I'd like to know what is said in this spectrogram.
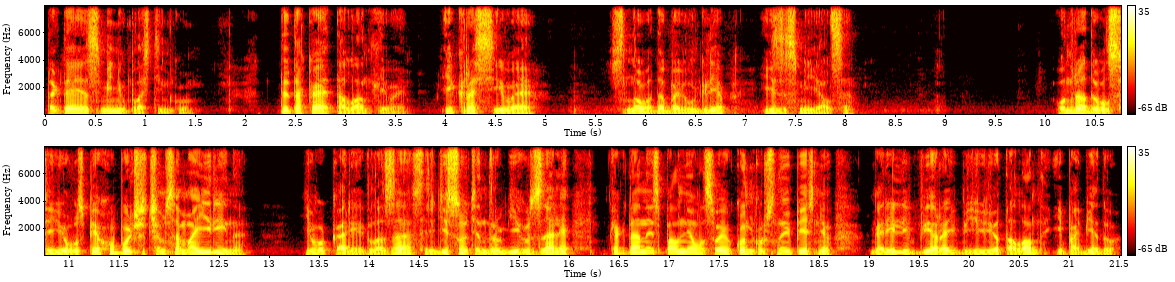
«Тогда я сменю пластинку. Ты такая талантливая и красивая», Снова добавил Глеб и засмеялся. Он радовался ее успеху больше, чем сама Ирина. Его карие глаза среди сотен других в зале, когда она исполняла свою конкурсную песню, горели верой в ее талант и победу.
